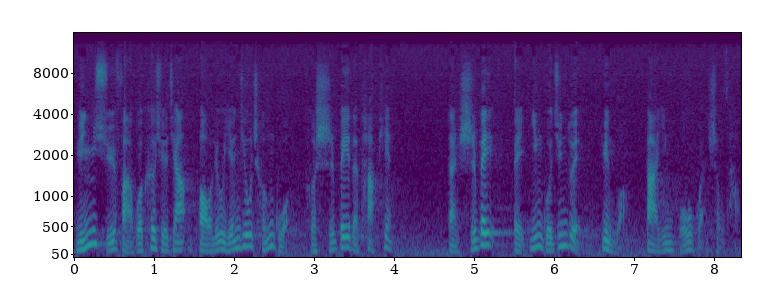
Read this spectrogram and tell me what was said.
允许法国科学家保留研究成果和石碑的拓片，但石碑被英国军队运往大英博物馆收藏。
